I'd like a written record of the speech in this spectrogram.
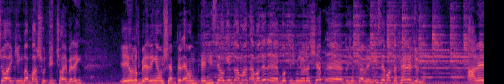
ছয় কিংবা বাষট্টি ছয় ব্যারিং এই হলো ব্যারিং এবং শেফটের এবং এর নিচেও কিন্তু আমার, আমাদের বত্রিশ মিলিমিটার শেপ দুইশো ছয় ব্যারিং নিচে বলতে ফ্যানের জন্য। আর এই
